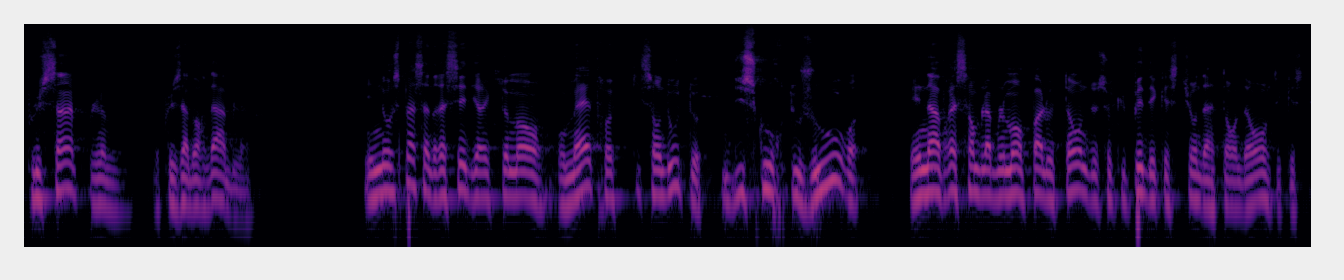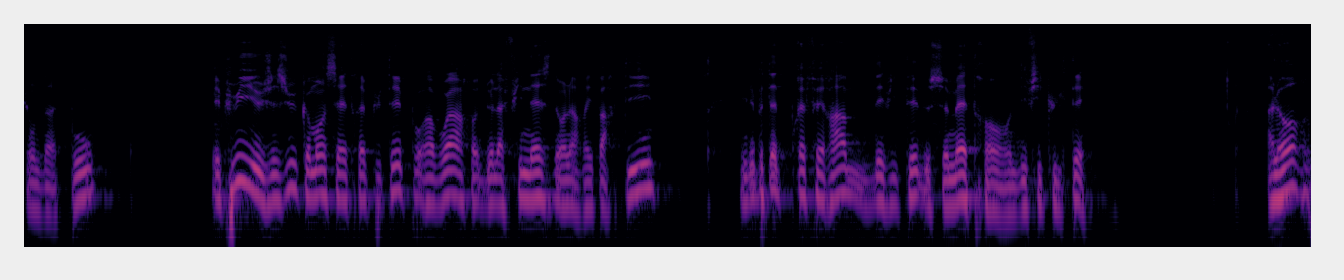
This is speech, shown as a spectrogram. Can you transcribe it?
plus simple et plus abordable. Ils n'osent pas s'adresser directement au maître qui sans doute discourt toujours et n'a vraisemblablement pas le temps de s'occuper des questions d'intendance, des questions d'impôts. Et puis Jésus commence à être réputé pour avoir de la finesse dans la répartie. Il est peut-être préférable d'éviter de se mettre en difficulté. Alors,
